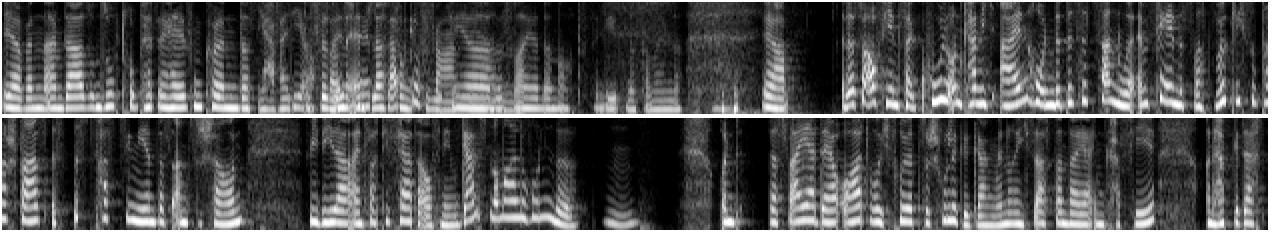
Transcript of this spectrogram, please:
ja, wenn einem da so ein Suchtrupp hätte helfen können, dass, Ja, weil die dass wir so eine Entlastung plattgefahren Ja, werden. das war ja dann auch das Ergebnis am Ende. Ja. Das war auf jeden Fall cool und kann ich allen Hundebesitzern nur empfehlen. Es macht wirklich super Spaß. Es ist faszinierend, das anzuschauen, wie die da einfach die Fährte aufnehmen. Ganz normale Hunde. Und das war ja der Ort, wo ich früher zur Schule gegangen bin. Und ich saß dann da ja im Café und habe gedacht,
